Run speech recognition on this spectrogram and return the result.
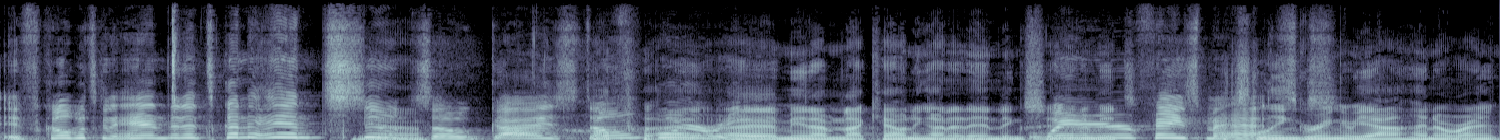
if COVID's gonna end, then it's gonna end soon. Yeah. So guys, don't I, worry. I, I mean, I'm not counting on it ending soon. I mean, Wear it's, face masks. It's lingering. Yeah, I know, right?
